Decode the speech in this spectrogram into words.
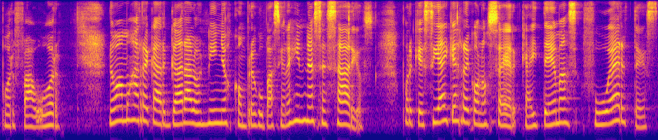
por favor, no vamos a recargar a los niños con preocupaciones innecesarias, porque sí hay que reconocer que hay temas fuertes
